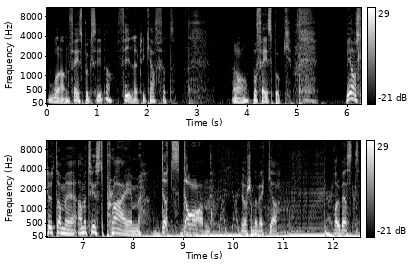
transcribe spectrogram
vår Facebook-sida Filer till kaffet. Ja, på Facebook. Vi avslutar med Amethyst Prime, Dödsdagen. Vi hörs om en vecka. Ha det bäst.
